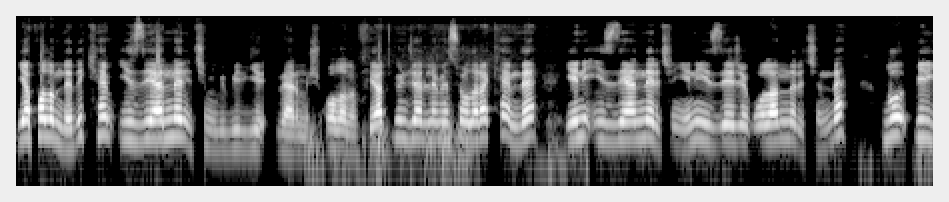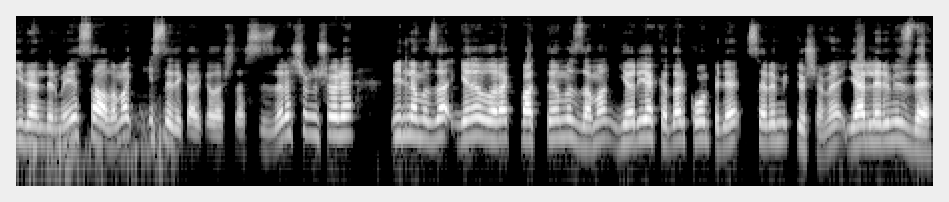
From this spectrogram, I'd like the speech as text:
yapalım dedik. Hem izleyenler için bir bilgi vermiş olalım fiyat güncellemesi olarak hem de yeni izleyenler için, yeni izleyecek olanlar için de bu bilgilendirmeyi sağlamak istedik arkadaşlar sizlere. Şimdi şöyle villamıza genel olarak baktığımız zaman yarıya kadar komple seramik döşeme, yerlerimiz de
